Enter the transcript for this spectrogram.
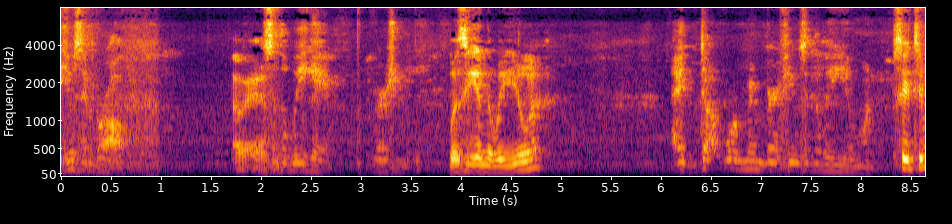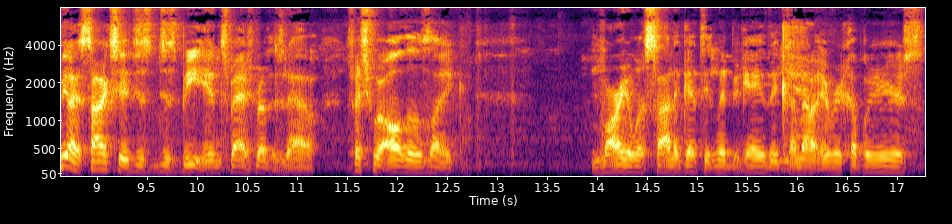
he was in Brawl, Okay. so the Wii game version. Was he in the Wii U one? I don't remember if he was in the Wii U one. See, to me, like Sonic should just just be in Smash Brothers now, especially with all those like Mario and Sonic at the Olympic Games. They come Yeah. out every couple of years.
